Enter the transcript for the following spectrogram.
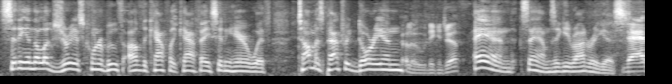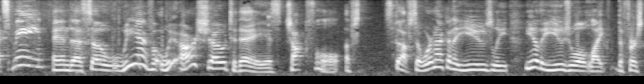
sitting in the luxurious corner booth of the Catholic Cafe, sitting here with Thomas Patrick Dorian Hello, Deacon Jeff. and Sam Ziggy Rodriguez. That's me. And uh, so we have we, our show today is chock full of stuff. So we're not going to usually, you know, the usual like the first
